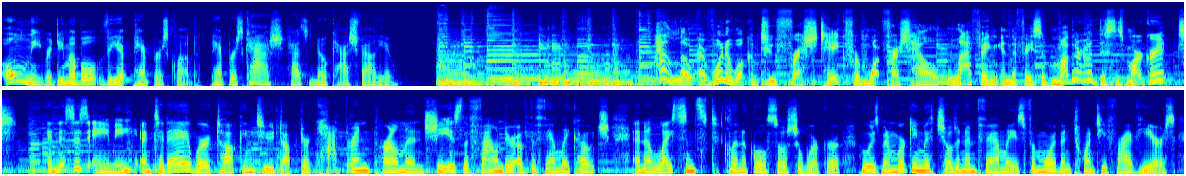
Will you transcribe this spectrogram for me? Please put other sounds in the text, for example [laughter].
Only redeemable via Pampers Club. Pampers Cash has no cash value. Hello, everyone, and welcome to Fresh Take from What Fresh Hell Laughing in the Face of Motherhood. This is Margaret. And this is Amy. And today we're talking to Dr. Catherine Pearlman. She is the founder of The Family Coach and a licensed clinical social worker who has been working with children and families for more than 25 years.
